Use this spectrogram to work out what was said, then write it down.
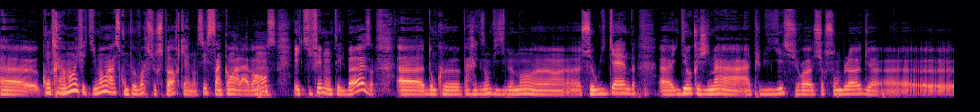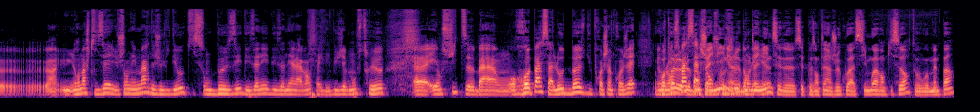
Euh, contrairement effectivement à ce qu'on peut voir sur Sport qui est annoncé cinq ans à l'avance et qui fait monter le buzz. Euh, donc euh, par exemple visiblement euh, ce week-end euh, Hideo Kojima a, a publié sur sur son blog euh, un- une remarque qui disait j'en ai marre des jeux vidéo qui sont buzzés des années et des années à l'avance avec des budgets monstrueux. Euh, et ensuite bah on repasse à l'autre buzz du prochain projet et Pour on lance le, pas le bon timing, le jeu le dans bon les timing, c'est de, c'est de présenter un jeu quoi, six mois avant qu'il sorte ou même pas?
